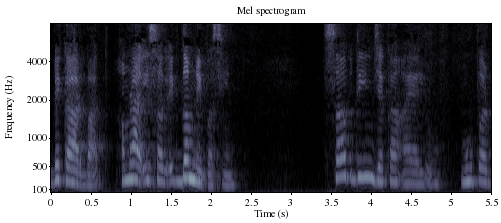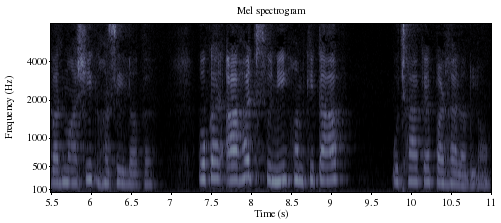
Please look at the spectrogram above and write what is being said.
बेकार बात। हमरा ई सब एकदम नहीं पसीन। सब दिन जकाँ आयल, मुँह पर बदमाशी हँसी कऽ। ओकर आहट सुनी हम किताब उठा के पढ़ऽ लगलहुँ।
